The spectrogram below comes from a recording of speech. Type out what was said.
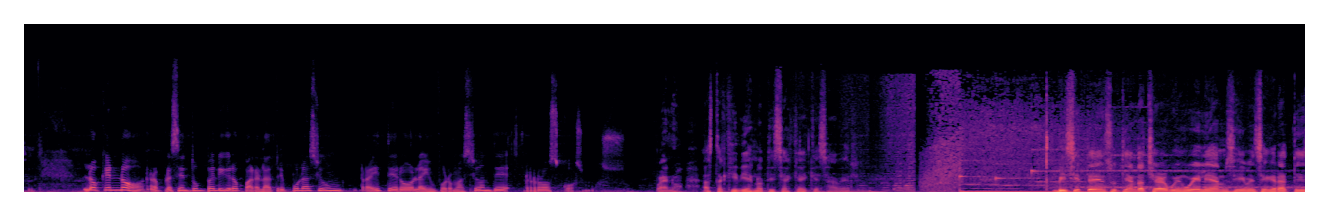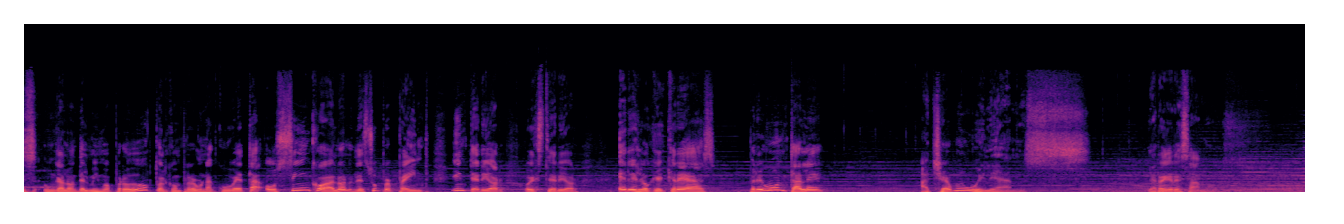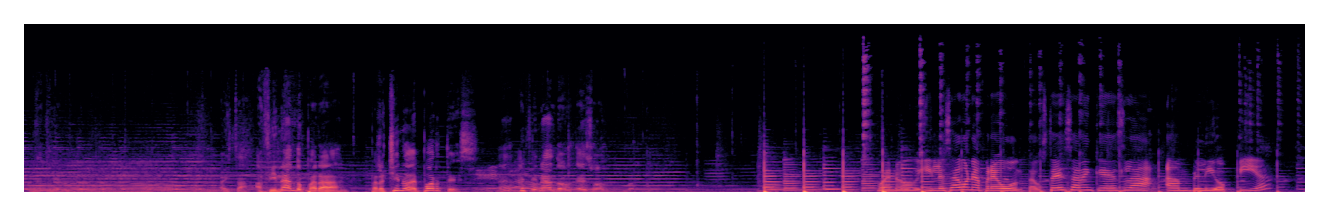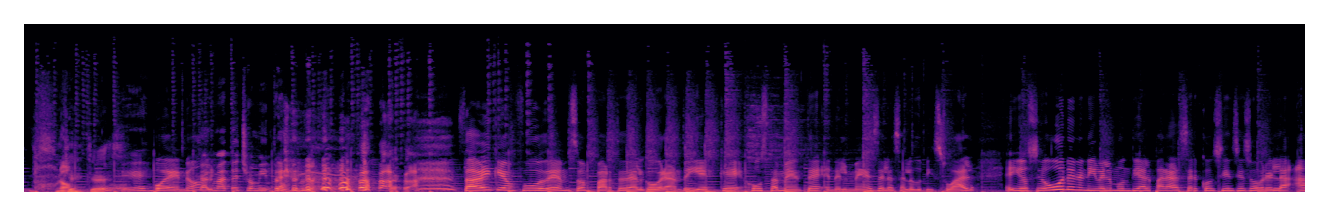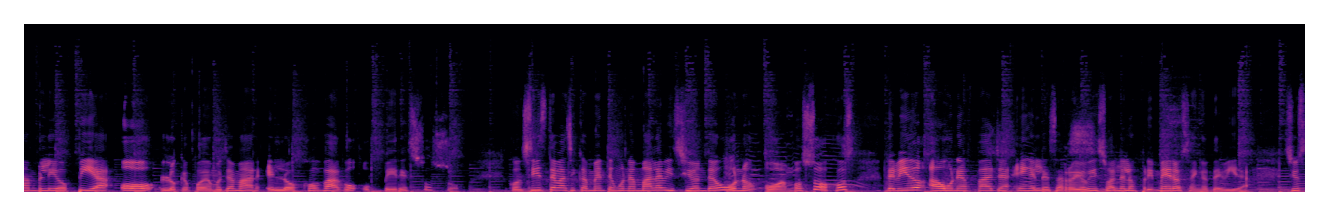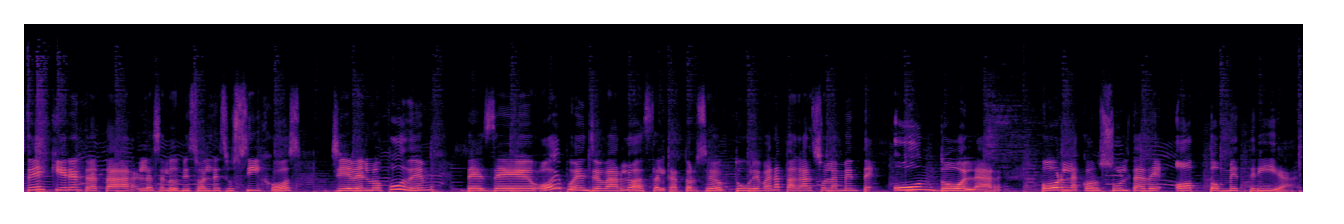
Lo que no representa un peligro para la tripulación, reiteró la información de Roscosmos. Bueno, hasta aquí 10 noticias que hay que saber. Visiten su tienda Sherwin Williams y llévense gratis un galón del mismo producto al comprar una cubeta o 5 galones de Super Paint, interior o exterior. ¿Eres lo que creas? Pregúntale a Sherwin Williams. Ya regresamos. Ahí está, afinando para, para Chino Deportes. ¿Eh? Afinando, eso. Bueno, y les hago una pregunta. ¿Ustedes saben qué es la ambliopía? No. ¿Qué, qué es? ¿Qué? Bueno. Calmate, chomito. Saben que en Foodem son parte de algo grande y es que justamente en el mes de la salud visual ellos se unen a nivel mundial para hacer conciencia sobre la ambliopía o lo que podemos llamar el ojo vago o perezoso. Consiste básicamente en una mala visión de uno o ambos ojos debido a una falla en el desarrollo visual de los primeros años de vida. Si ustedes quieren tratar la salud visual de sus hijos, llévenlo a Foodem. Desde hoy pueden llevarlo hasta el 14 de octubre. Van a pagar solamente un dólar por la consulta de optometría.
